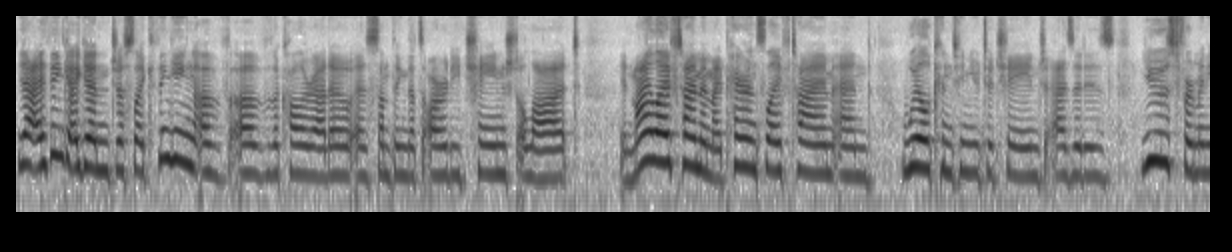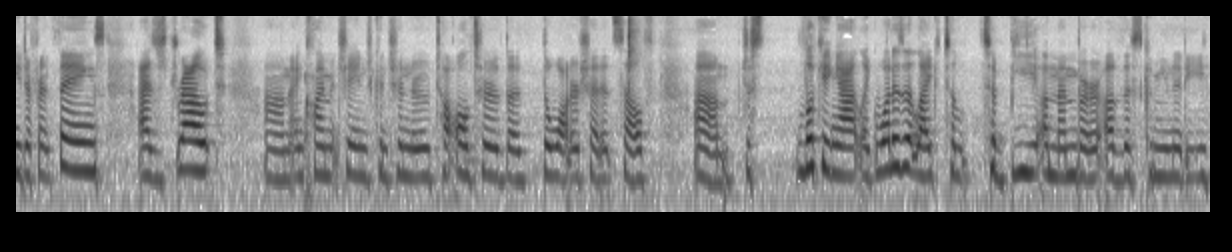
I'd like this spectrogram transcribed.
Yeah, I think again, just like thinking of, of the Colorado as something that's already changed a lot in my lifetime, in my parents' lifetime, and will continue to change as it is used for many different things, as drought um, and climate change continue to alter the, the watershed itself. Um, just looking at like what is it like to to be a member of this community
